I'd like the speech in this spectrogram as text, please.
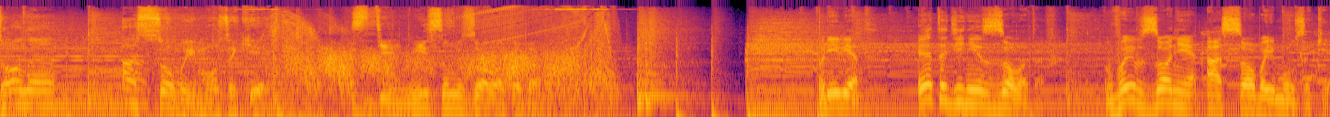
Зона особой музыки с Денисом Золотовым. Привет, это Денис Золотов. Вы в зоне особой музыки.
